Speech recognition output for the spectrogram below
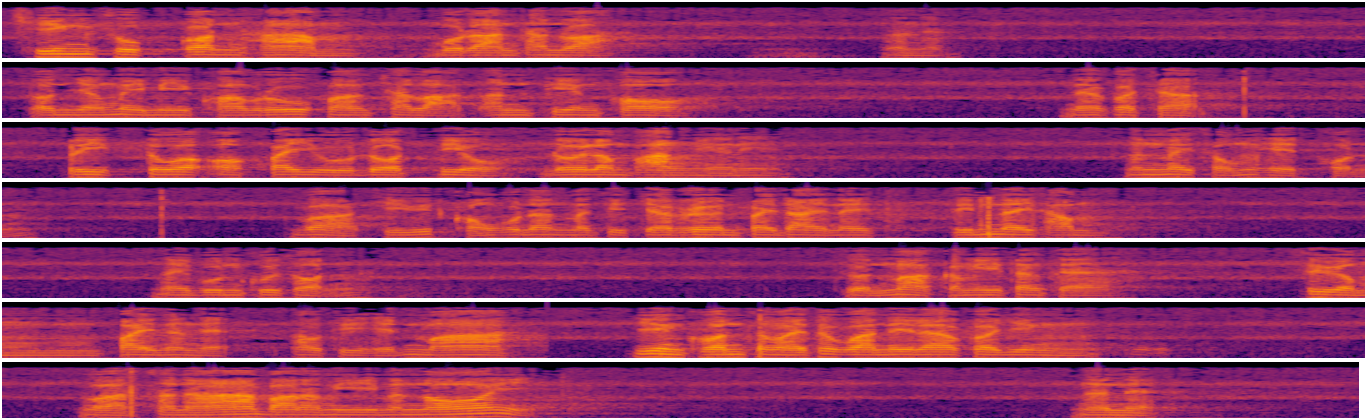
ชิงสุกก่อนห้าม โบราณท่านว่า นั่นเนี่ยตนยังไม่มีความรู้ความฉลาดอันเพียงพอ แล้วก็จะปลีกตัวออกไปอยู่โดดเดี่ยว โดยลำพังอย่างนี้ มันไม่สมเหตุผล ว่าชีวิตของผู้นั้นมันจะเจริญไปได้ในศีลในธรรม ในบุญกุศล ส่วนมากก็มีตั้งแต่ เสื่อมไปนั่นแหละเท่าที่เห็นมา ยิ่งคนสมัยทุกวันนี้แล้วก็ยิ่งวาสนาบารมีมันน้อย นั่นเนี่ย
